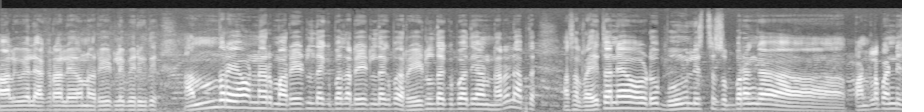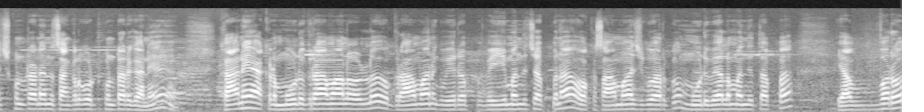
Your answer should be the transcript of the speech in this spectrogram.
నాలుగు వేల ఎకరాలు ఏమన్నా రేట్లు పెరిగితే అందరూ ఏమన్నారు మా రేట్లు తగ్గిపోతే రేట్లు తగ్గిపోతే రేట్లు తగ్గిపోతే అంటున్నారా? లేకపోతే అసలు రైతు అనేవాడు భూములు ఇస్తే శుభ్రంగా పంటలు పండించుకుంటాడని సంకలు కొట్టుకుంటారు కానీ కానీ అక్కడ మూడు గ్రామాల వాళ్ళు గ్రామానికి వెయ్యి వెయ్యి మంది చొప్పున ఒక సామాజిక వర్గం మూడు వేల మంది తప్ప ఎవ్వరూ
